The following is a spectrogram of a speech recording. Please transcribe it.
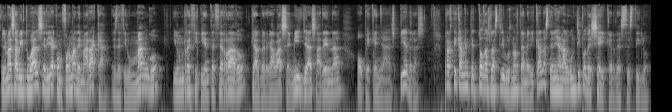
El más habitual sería con forma de maraca, es decir, un mango y un recipiente cerrado que albergaba semillas, arena o pequeñas piedras. Prácticamente todas las tribus norteamericanas tenían algún tipo de shaker de este estilo.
